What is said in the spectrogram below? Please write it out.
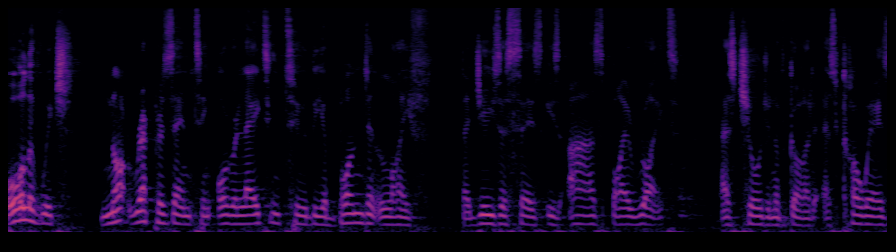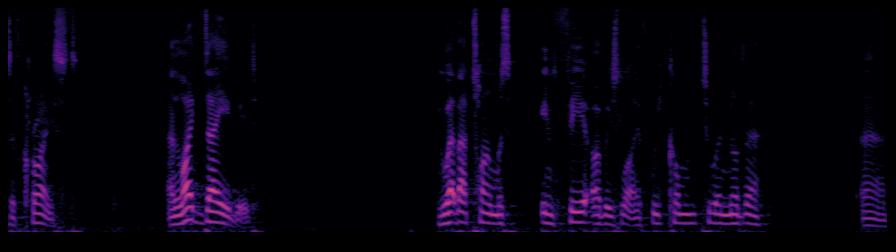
All of which not representing or relating to the abundant life that Jesus says is ours by right as children of God, as co heirs of Christ. And like David, who at that time was in fear of his life, we come to another uh,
